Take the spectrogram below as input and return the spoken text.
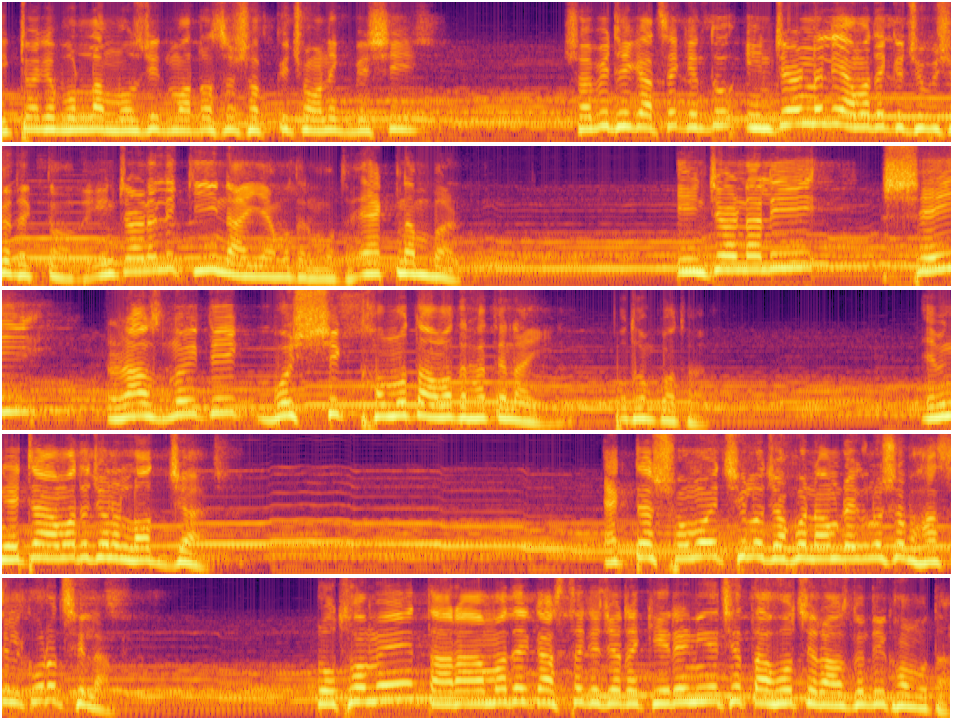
একটু আগে বললাম মসজিদ, মাদ্রাসা সব কিছু অনেক বেশি, সবই ঠিক আছে, কিন্তু ইন্টারনালি আমাদের কিছু বিষয় দেখতে হবে। ইন্টারনালি কি নাই আমাদের মধ্যে? এক নাম্বার ইন্টারনালি সেই রাজনৈতিক বৈশ্বিক ক্ষমতা আমাদের হাতে নাই, প্রথম কথা। এবং এটা আমাদের জন্য লজ্জা একটা সময় ছিল যখন আমরা এগুলো সব হাসিল করেছিলাম। প্রথমে তারা আমাদের কাছ থেকে যেটা কেড়ে নিয়েছে তা হচ্ছে রাজনৈতিক ক্ষমতা।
